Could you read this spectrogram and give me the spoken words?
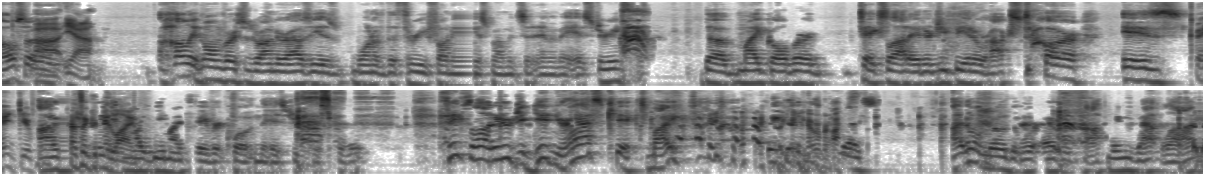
Also, Uh, yeah. Holly Holm versus Ronda Rousey is one of the three funniest moments in MMA history. the Mike Goldberg takes a lot of energy being a rock star, is Thank you. I That's a great it line. Might be my favorite quote in the history of the sport. Takes a lot of energy getting your ass kicked, Mike. Yes. I don't know that we're ever topping that line,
